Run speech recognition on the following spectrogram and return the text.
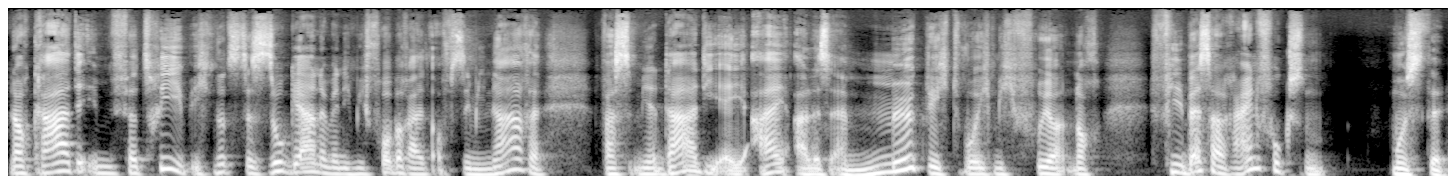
Und auch gerade im Vertrieb, ich nutze das so gerne, wenn ich mich vorbereite auf Seminare, was mir da die AI alles ermöglicht, wo ich mich früher noch viel besser reinfuchsen musste,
